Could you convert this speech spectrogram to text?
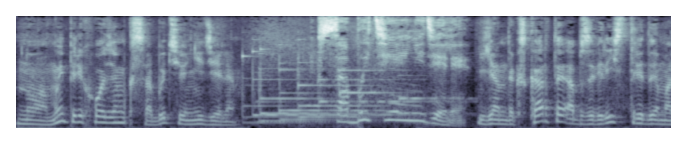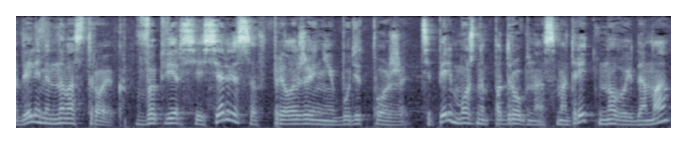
Ну а мы переходим к событию недели. События недели. Яндекс карты обзавелись 3D-моделями новостроек. В веб-версии сервиса в приложении будет позже. Теперь можно подробно осмотреть новые дома,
